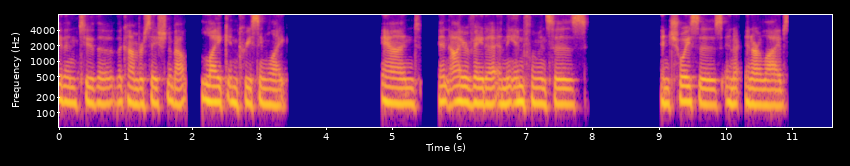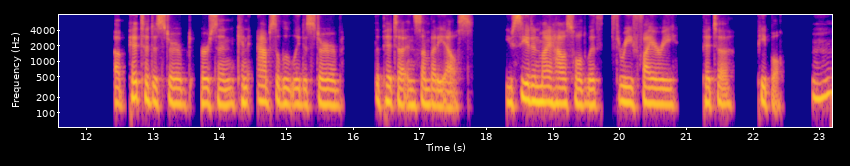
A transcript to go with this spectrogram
get into the the conversation about like increasing like and in Ayurveda and the influences and choices in, in our lives a pitta disturbed person can absolutely disturb the pitta in somebody else. You see it in my household with three fiery pitta people. Mm-hmm.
